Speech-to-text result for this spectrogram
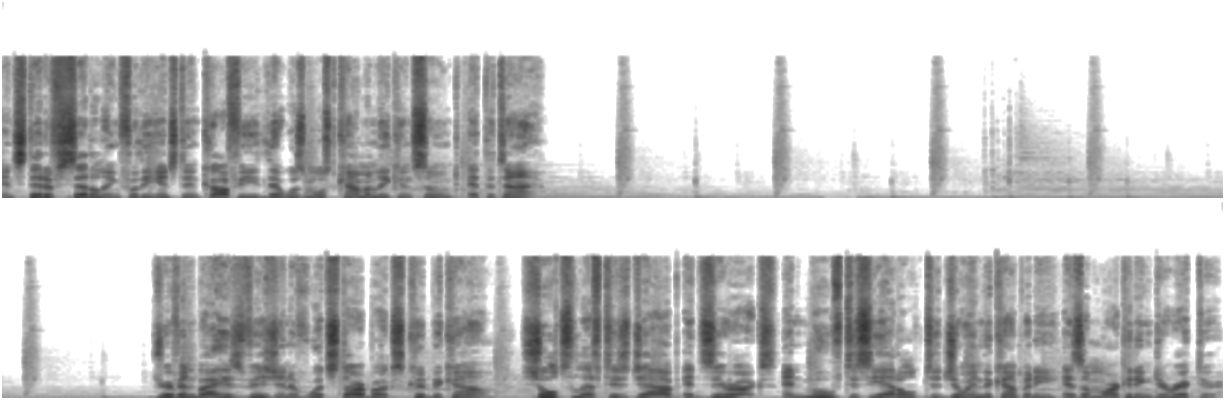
instead of settling for the instant coffee that was most commonly consumed at the time. Driven by his vision of what Starbucks could become, Schultz left his job at Xerox and moved to Seattle to join the company as a marketing director.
